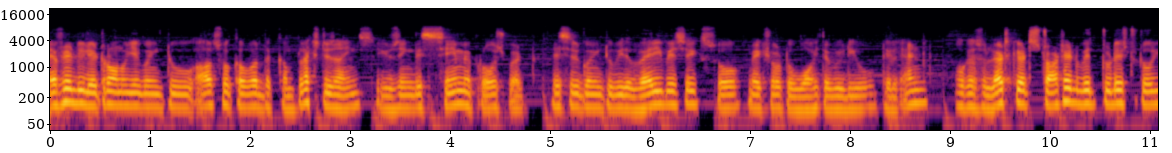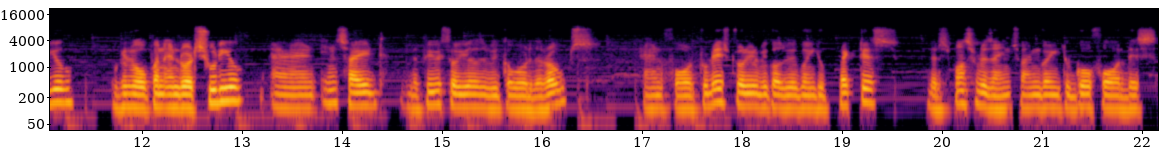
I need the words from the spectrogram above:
Definitely later on we are going to also cover the complex designs using this same approach but this is going to be the very basics so make sure to watch the video till end. Okay so let's get started with today's tutorial. Okay so open Android Studio and inside the previous tutorials we covered the routes and for today's tutorial because we are going to practice the responsive design so I'm going to go for this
